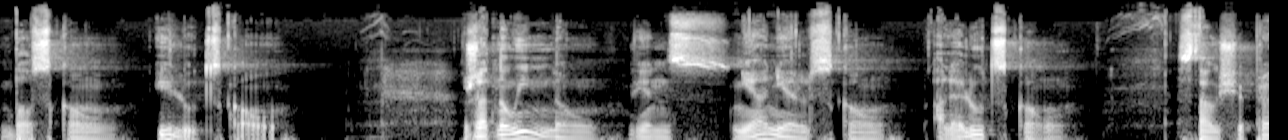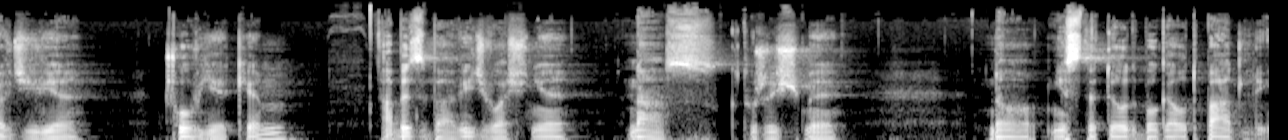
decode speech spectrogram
boską i ludzką. Żadną inną, więc nie anielską, ale ludzką, stał się prawdziwie człowiekiem, aby zbawić właśnie nas, którzyśmy, no niestety od Boga odpadli.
